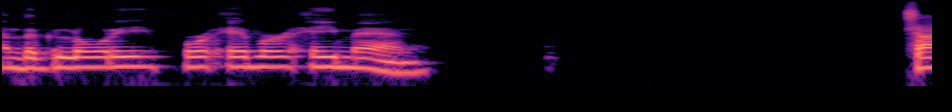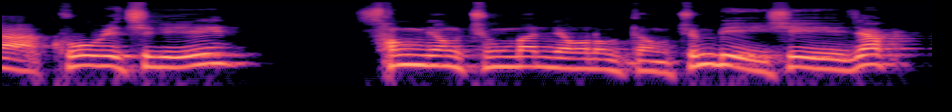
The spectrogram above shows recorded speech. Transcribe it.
and the glory forever. Amen. 자, 구호 외치기. 성령 충만 영어 능통 준비 시작.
